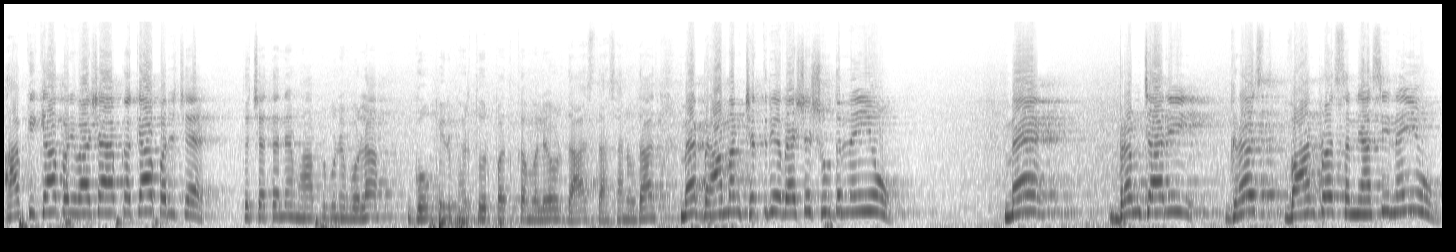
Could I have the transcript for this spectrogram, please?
आपकी क्या परिभाषा है? आपका क्या परिचय है? तो चैतन्य महाप्रभु ने बोला, गोपीर, भरतुर, पद कमल और दास, दासानुदास, मैं ब्राह्मण, क्षत्रिय, वैश्य, शूद्र नहीं हूँ। मैं ब्रह्मचारी ग्रस्त वानप्रस्थ, सन्यासी नहीं हूँ।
